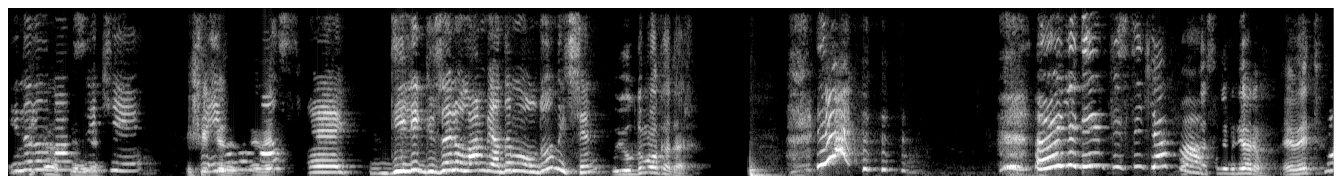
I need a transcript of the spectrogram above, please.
inanılmaz Evet, evet. zeki ve Teşekkür ederim. Evet. inanılmaz e, dili güzel olan bir adam olduğun için Duyuldu mu o kadar? öyle değil pislik yapma. Aslında biliyorum. Evet. Ya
